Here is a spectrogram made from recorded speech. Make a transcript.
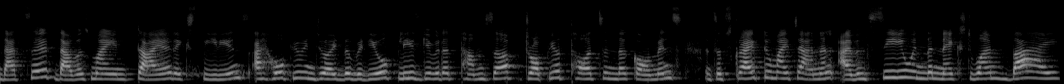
That's it. That was my entire experience. I hope you enjoyed the video. Please give it a thumbs up. Drop your thoughts in the comments and subscribe to my channel. I will see you in the next one. Bye.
